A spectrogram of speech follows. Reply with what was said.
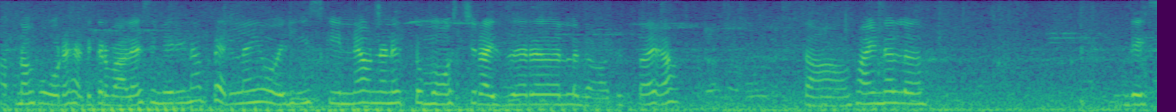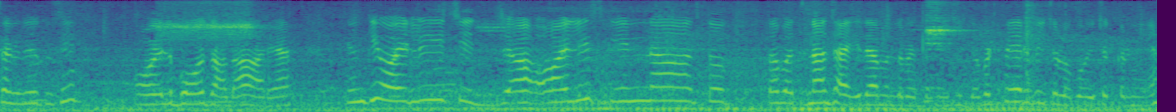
ਆਪਣਾ ਫੋਰ ਫੋਰਹੈਡ ਕਰਵਾ ਲਿਆ ਸੀ ਮੇਰੀ ਨਾ। ਪਹਿਲਾਂ ਹੀ ਆਇਲੀ ਸਕਿਨ ਹੈ, ਉਹਨਾਂ ਨੇ ਇੱਕ ਮੋਇਸਚਰਾਈਜ਼ਰ ਲਗਾ ਦਿੱਤਾ ਆ। ਤਾਂ ਫਾਈਨਲ ਦੇਖ ਸਕਦੇ ਹੋ ਤੁਸੀਂ ਆਇਲ ਬਹੁਤ ਜ਼ਿਆਦਾ ਆ ਰਿਹਾ ਹੈ। ਕਿਉਂਕਿ ਆਇਲੀ ਚੀਜ਼ਾਂ ਆਇਲੀ ਸਕਿਨ ਤੋਂ ਤਾਂ ਬਚਣਾ ਚਾਹੀਦਾ ਮਤਲਬ ਇਦਾਂ ਦੀਆਂ ਚੀਜ਼ਾਂ ਬਟ ਫਿਰ ਵੀ ਚਲੋ ਕੋਈ ਚੱਕਰ ਨਹੀਂ ਹੈ।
